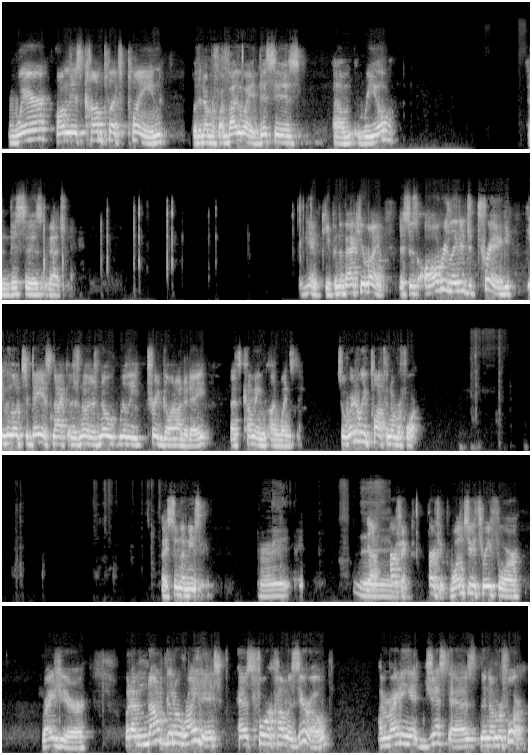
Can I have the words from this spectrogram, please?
Where on this complex plane with the number four, and by the way, this is um, real and this is imaginary. Again, keep in the back of your mind, this is all related to trig, even though today it's not, there's no, there's no really trig going on today. That's coming on Wednesday. So where do we plot the number four? I assume that means. Right. Yeah, perfect, perfect. One, two, three, four, right here. But I'm not going to write it as four comma zero. I'm writing it just as the number four.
